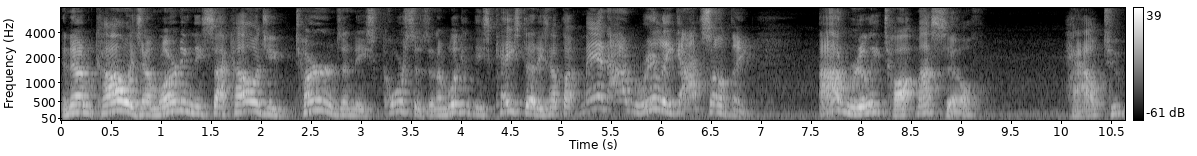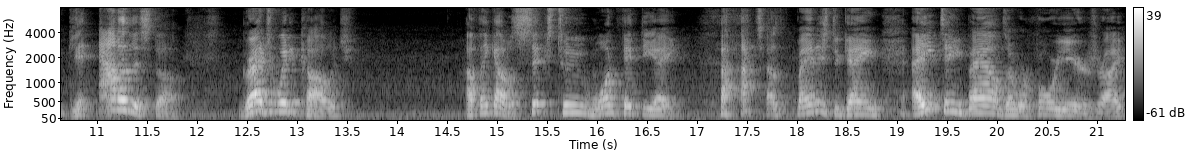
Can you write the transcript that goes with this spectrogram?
And then I'm in college and I'm learning these psychology terms and these courses and I'm looking at these case studies. And I thought, man, I really got something. I really taught myself how to get out of this stuff. Graduated college. I think I was 6'2, 158. I just managed to gain 18 pounds over four years, right?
